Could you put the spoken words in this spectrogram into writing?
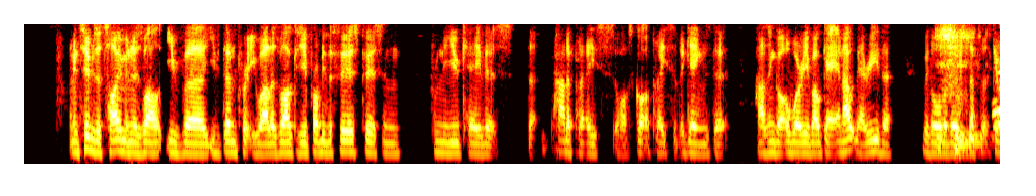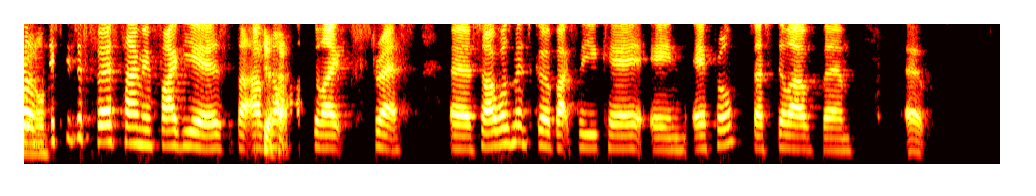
And in terms of timing as well, you've uh, you've done pretty well as well because you're probably the first person from the UK that's that had a place or has got a place at the games that hasn't got to worry about getting out there either with all of the stuff that's going well, on. This is the first time in five years that I've yeah. not had to like stress. Uh, so I was meant to go back to the UK in April, so I still have um, uh,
